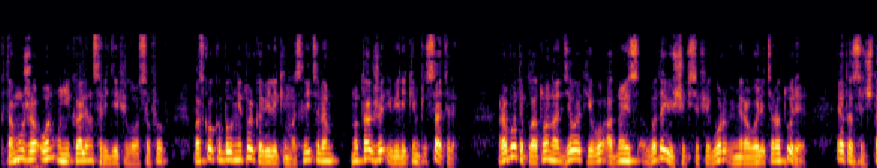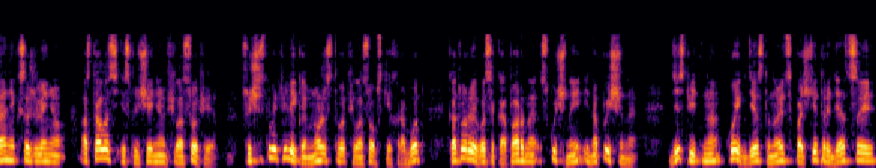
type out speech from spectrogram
К тому же он уникален среди философов, поскольку был не только великим мыслителем, но также и великим писателем. Работы Платона делают его одной из выдающихся фигур в мировой литературе. Это сочетание, к сожалению, осталось исключением философии. Существует великое множество философских работ, которые высокопарны, скучны и напыщены. Действительно, кое-где становится почти традицией,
